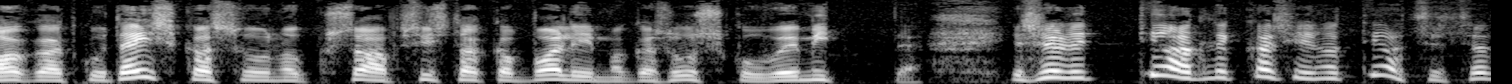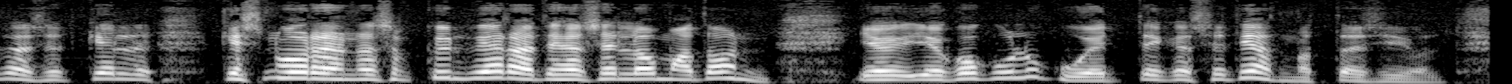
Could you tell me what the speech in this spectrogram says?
aga et kui täiskasvanuks saab, siis ta hakkab valima, kas usku või mitte. ja see oli teadlik asi, nad teadsid sedasi, et kelle, kes noorena saab külvi ära teha, selle oma ta on. ja, ja kogu lugu, et ega see teadmata asi ei olnud.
